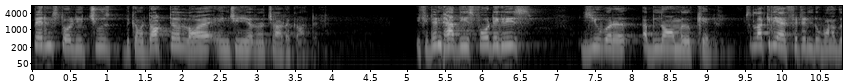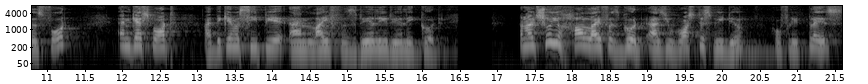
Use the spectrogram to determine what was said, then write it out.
Parents told you choose become a doctor, lawyer, engineer, or a chartered accountant. If you didn't have these four degrees, you were an abnormal kid. So luckily, I fit into one of those four. And guess what? I became a CPA, and life was really, really good. And I'll show you how life was good as you watch this video. Hopefully, it plays.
